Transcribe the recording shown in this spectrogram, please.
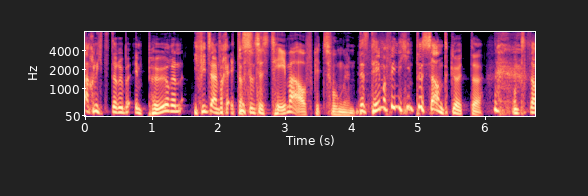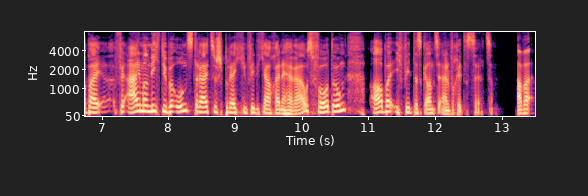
auch nicht darüber empören. Ich finde es einfach etwas. Du hast uns das Thema aufgezwungen. Das Thema finde ich interessant, Götter. Und dabei für einmal nicht über uns drei zu sprechen, finde ich auch eine Herausforderung. Aber ich finde das Ganze einfach etwas seltsam. Aber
